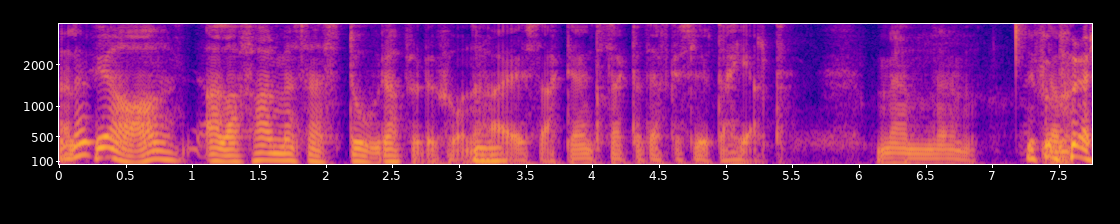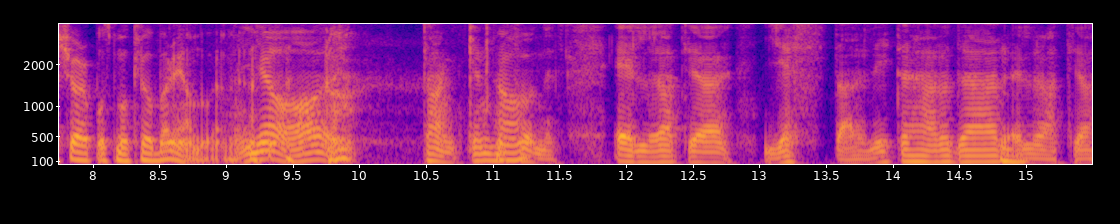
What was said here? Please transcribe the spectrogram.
Eller? Ja, i alla fall med så här stora produktioner har jag ju sagt. Jag har inte sagt att jag ska sluta helt. Men Du får börja köra på små klubbar igen då eller? Ja, tanken har Ja. funnits. Eller att jag gästar lite här och där. Mm. Eller att jag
